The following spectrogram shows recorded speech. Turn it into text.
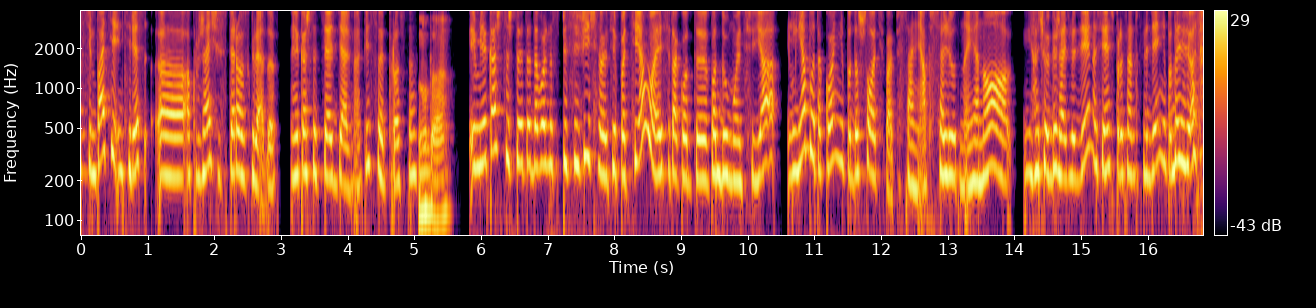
симпатия, интерес э, окружающих с первого взгляда. Мне кажется, это тебя идеально описывает просто. Ну да. И мне кажется, что это довольно специфичная, типа, тема, если так вот э, подумать. Я, мне бы такое не подошло, типа, описание, абсолютно. И оно, не хочу обижать людей, но 70% людей не подойдет.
